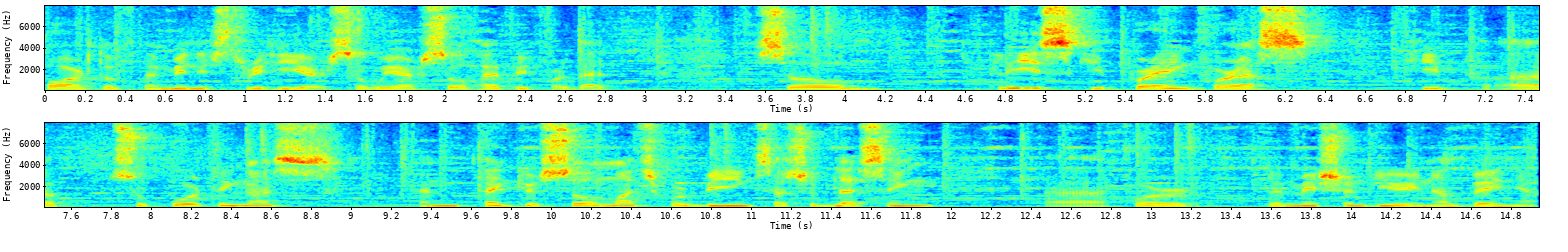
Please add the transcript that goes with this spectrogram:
part of the ministry here. So we are so happy for that. So please keep praying for us keep uh, supporting us and thank you so much for being such a blessing uh, for the mission here in Albania.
